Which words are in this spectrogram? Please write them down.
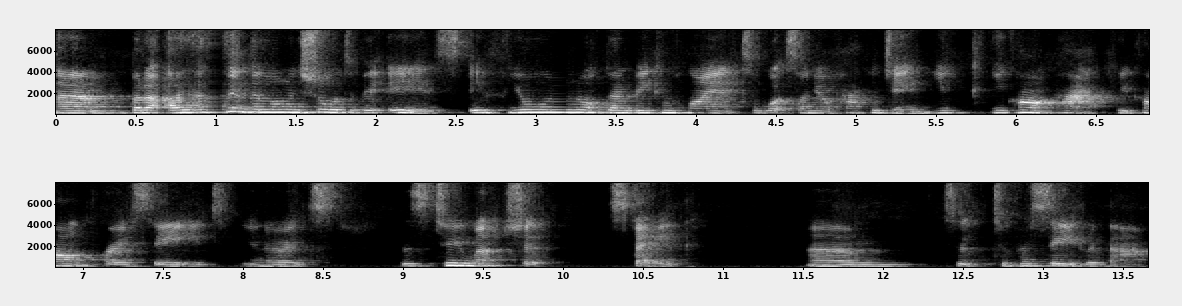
Um, but I, I, think the long and short of it is, if you're not going to be compliant to what's on your packaging, you you can't pack, you can't proceed. You know, it's there's too much at stake um, to, to proceed with that.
